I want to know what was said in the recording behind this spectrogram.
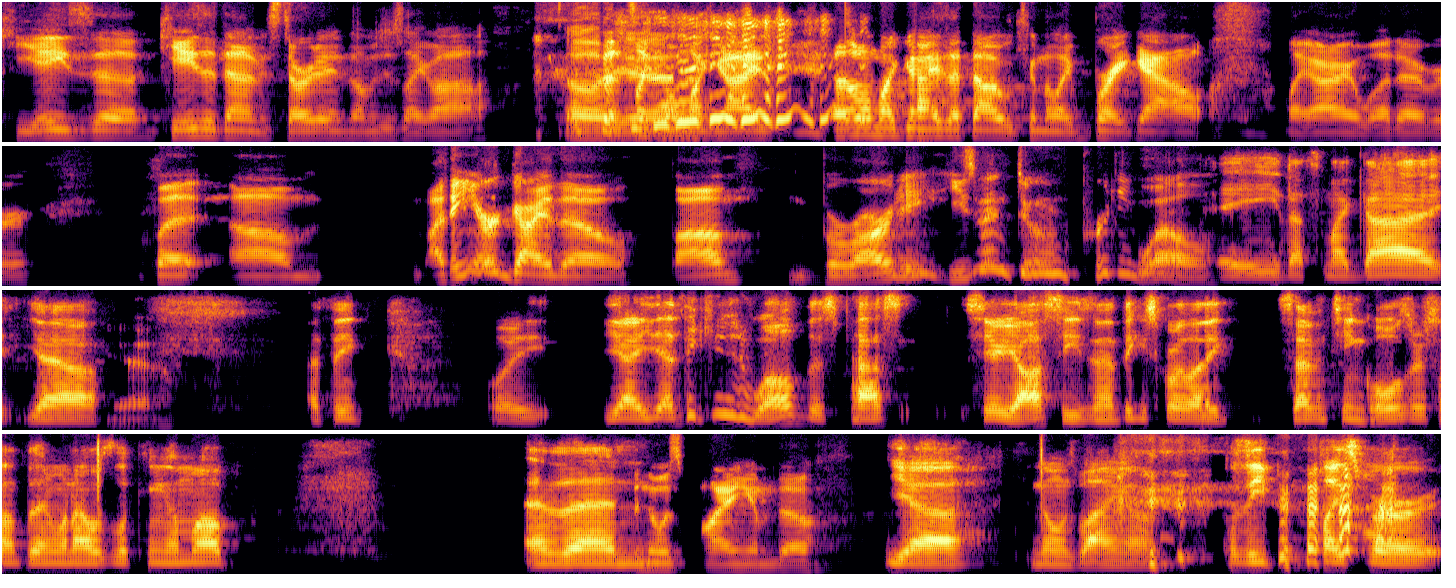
Chiesa, Chiesa didn't even started. And I'm just like, wow. oh that's like yeah. all my guys. That's all my guys I thought was gonna like break out. Like, all right, whatever. But um, I think your guy though, Bob Berardi, he's been doing pretty well. Hey, that's my guy. Yeah, Yeah. I think. Wait, yeah, yeah, I think he did well this past Serie A season. I think he scored like 17 goals or something when I was looking him up. And then, No one's buying him though. yeah, no one's buying him because he plays for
